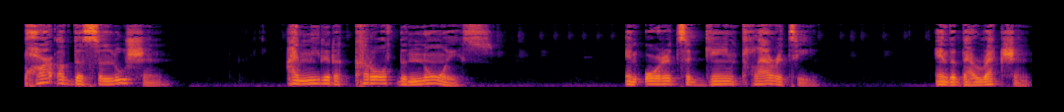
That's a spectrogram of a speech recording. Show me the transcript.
part of the solution, I needed to cut off the noise in order to gain clarity in the direction,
